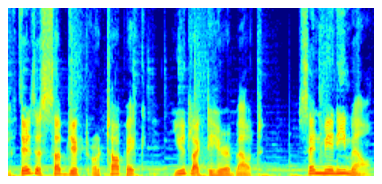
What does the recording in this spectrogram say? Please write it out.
If there's a subject or topic you'd like to hear about, send me an email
